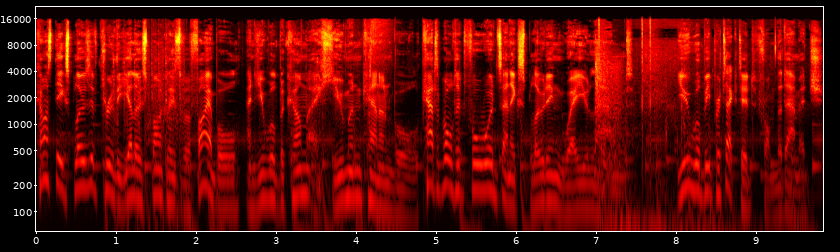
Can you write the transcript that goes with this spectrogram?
Cast the explosive through the yellow sparklies of a fireball, and you will become a human cannonball, catapulted forwards and exploding where you land. You will be protected from the damage.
